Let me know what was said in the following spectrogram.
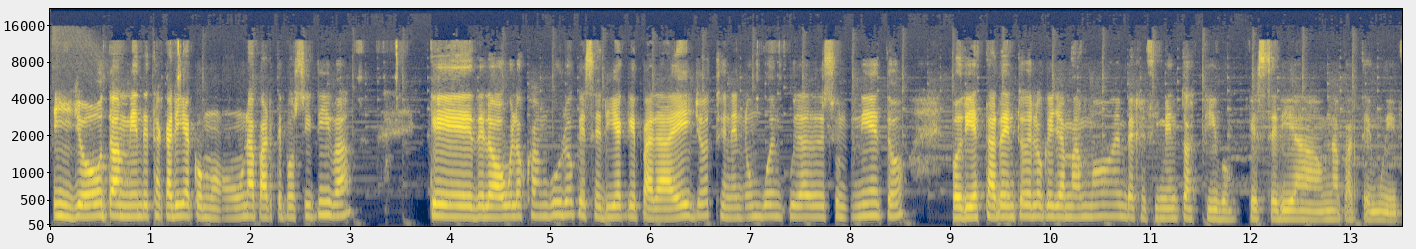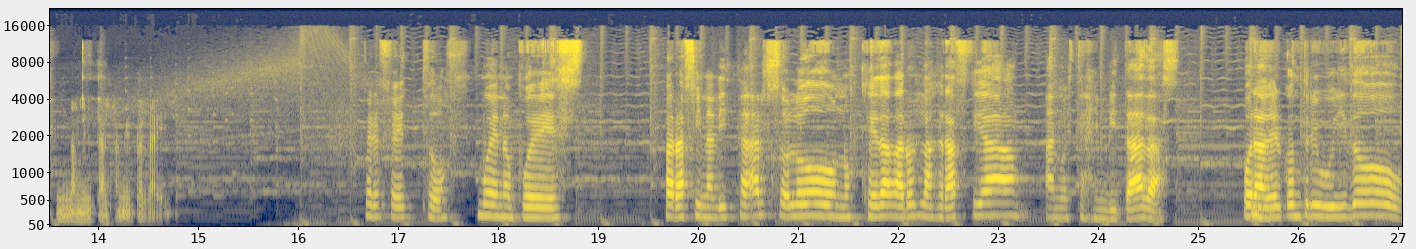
Y yo también destacaría como una parte positiva que de los abuelos canguros, que sería que para ellos tener un buen cuidado de sus nietos podría estar dentro de lo que llamamos envejecimiento activo, que sería una parte muy fundamental también para ellos. Perfecto. Bueno, pues para finalizar, solo nos queda daros las gracias a nuestras invitadas por mm. haber contribuido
